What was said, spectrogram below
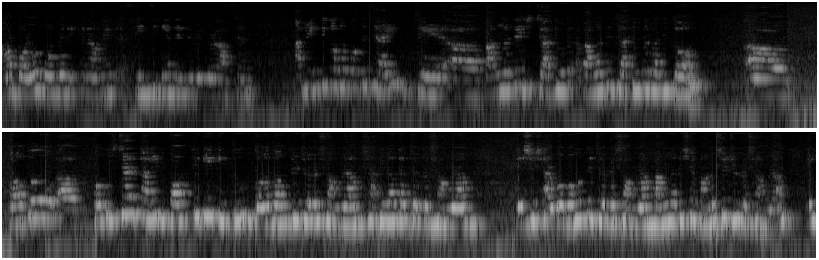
আমার পরেও বলবেন, এখানে অনেক সিনিয়র নেতৃবৃন্দরা আছেন। আমি একটি কথা বলতে চাই যে বাংলাদেশ জাতীয় বাংলাদেশ জাতীয়তাবাদী দল গত প্রতিষ্ঠানকালীন পর থেকেই কিন্তু গণতন্ত্রের জন্য সংগ্রাম, স্বাধীনতার জন্য সংগ্রাম, দেশের সার্বভৌমত্বের জন্য সংগ্রাম, বাংলাদেশের মানুষের জন্য সংগ্রাম, এই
